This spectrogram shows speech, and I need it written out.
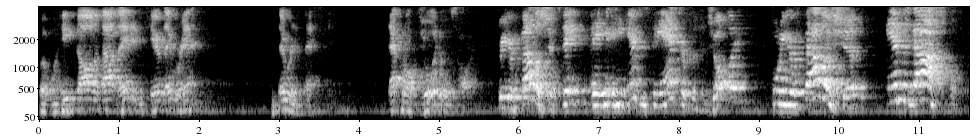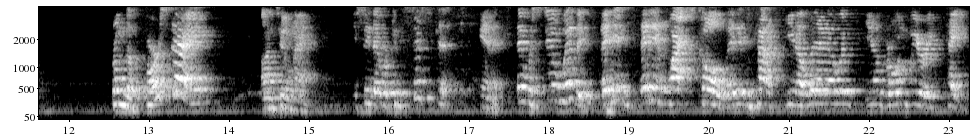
But when he thought about it, they didn't care. They were in it. They were invested. That brought joy to his heart. For your fellowship. See, he gives us the answer for the joy. For your fellowship in the gospel. From the first day until now. You see, they were consistent in it. They were still with it. They didn't, they didn't wax cold. They didn't kind of, you know, you know, growing weary. Hey,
